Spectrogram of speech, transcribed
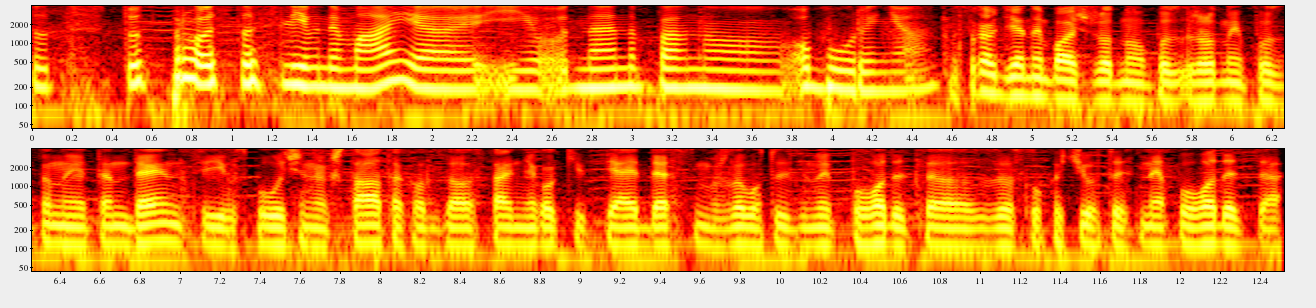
Тут, тут просто слів немає, і одне, напевно, обурення. Насправді я не бачу жодного жодної позитивної тенденції в Сполучених Штатах. От за останні років 5-10, можливо, хтось зі мною погодиться з слухачів, хтось не погодиться.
